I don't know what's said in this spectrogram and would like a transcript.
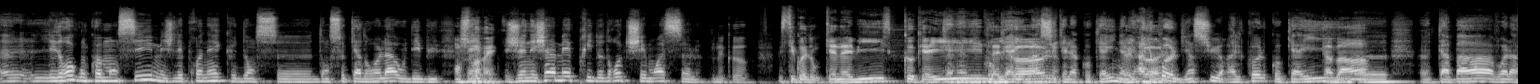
euh, les drogues ont commencé, mais je les prenais que dans ce dans ce cadre-là au début. En soirée. Je n'ai jamais pris de drogue chez moi seul. D'accord. Mais C'était quoi donc cannabis, cocaïne, Cannabis, cocaïne, bah, c'était la cocaïne, L'alcool. alcool. bien sûr, alcool, cocaïne, Tabac. euh, euh, tabac, voilà.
